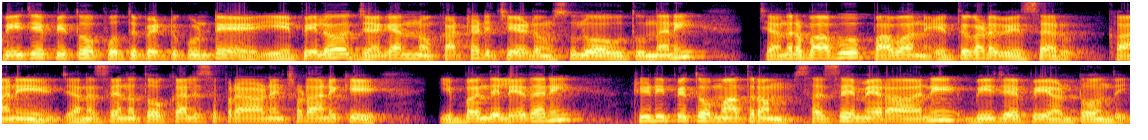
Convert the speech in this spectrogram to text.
బీజేపీతో పొత్తు పెట్టుకుంటే ఏపీలో జగన్ను కట్టడి చేయడం సులువు అవుతుందని చంద్రబాబు పవన్ ఎత్తుగడ వేశారు. కానీ జనసేనతో కలిసి ప్రయాణించడానికి ఇబ్బంది లేదని టీడీపీతో మాత్రం ససేమేరా అని బీజేపీ అంటోంది.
